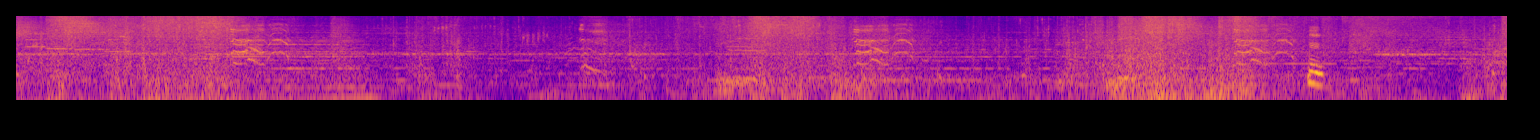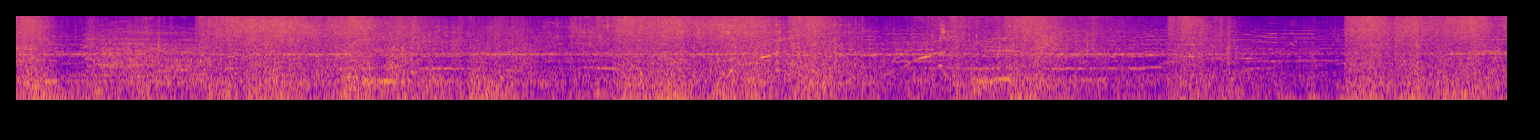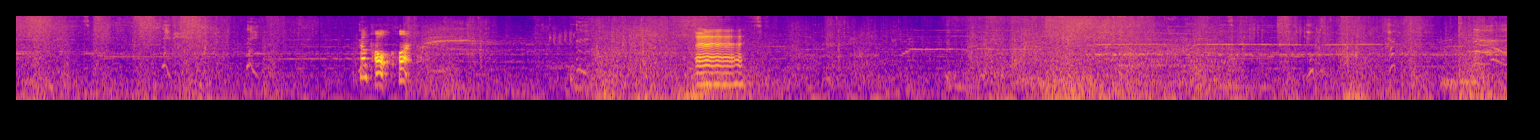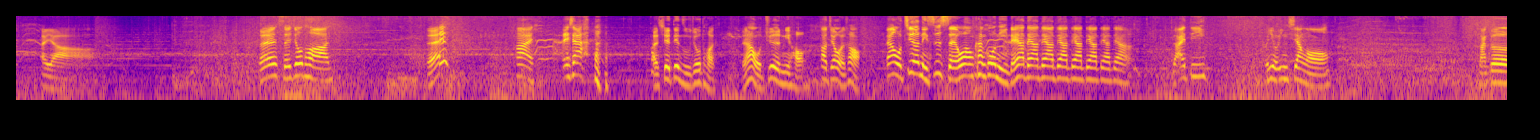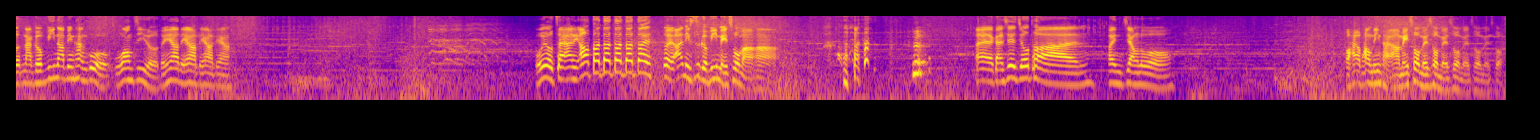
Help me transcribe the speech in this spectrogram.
呀，哎，谁揪团？哎，嗨，等一下，感谢店主揪团。等一下，我记得你好，大家晚上好。等下，我记得你是谁，我好像看过你。等下，等下，等下，等下，等下，等下，等下，等下。你的 ID 很有印象哦。哪个哪个 V 那边看过？我忘记了。等一下，等一下，等一下，等一下。我有在安利哦，对对对对对对，安利是个 V 没错嘛啊。哎，感谢九团，欢迎降落。哦，还有胖丁台啊，没错没错没错没错没错。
